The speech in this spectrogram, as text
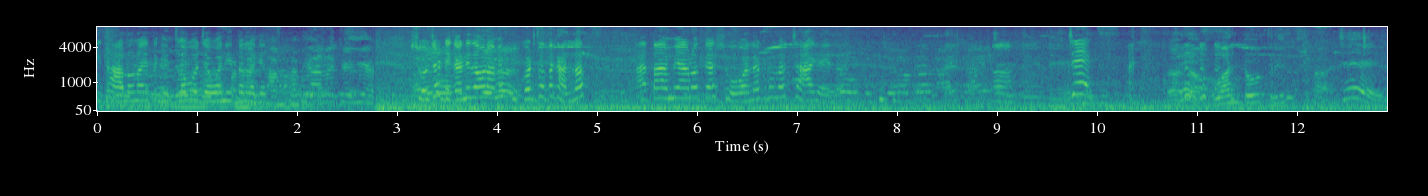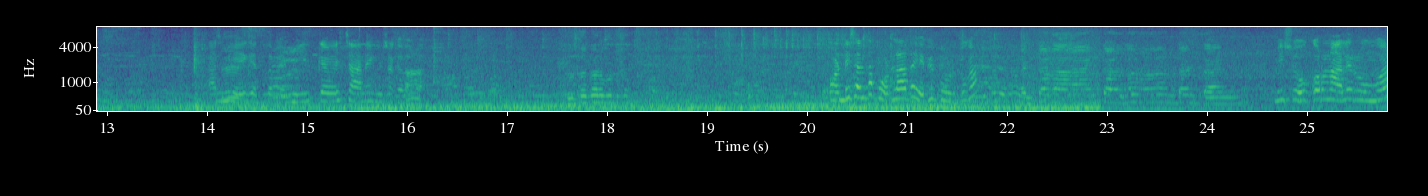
इथं आलो नाही तर घेतलं हो जेवण इथं लगेच. शोच्या ठिकाणी जाऊन आम्ही फुकटचं तर खाल्लंच. आता आम्ही आलो त्या शोवाल्याकडूनच चहा घ्यायला. चेक्स वन टू थ्री आणि हे घेतलं बाई मी इतक्या वेळेस चहा नाही घेऊ शकत कॉन्डिशनचा फोडला आता हे बी फोडतो का? मी शो करून आले रूमवर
